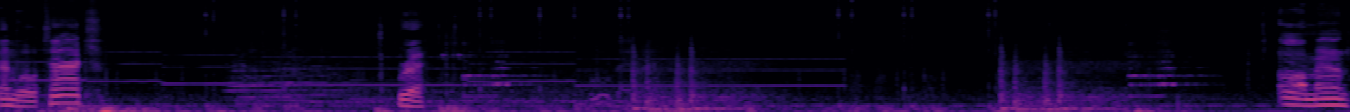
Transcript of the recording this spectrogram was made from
Then we'll attack. Bruh. Oh man,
